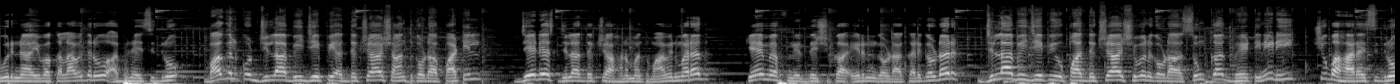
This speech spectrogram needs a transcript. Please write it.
ಊರಿನ ಯುವ ಕಲಾವಿದರು ಅಭಿನಯಿಸಿದ್ರು. ಬಾಗಲಕೋಟ್ ಜಿಲ್ಲಾ ಬಿಜೆಪಿ ಅಧ್ಯಕ್ಷ ಶಾಂತಗೌಡ ಪಾಟೀಲ್, ಜೆಡಿಎಸ್ ಜಿಲ್ಲಾಧ್ಯಕ್ಷ ಹನುಮಂತ ಮಾವಿನ ಮರದ್ ಕೆಎಂಎಫ್ ನಿರ್ದೇಶಕ ಇರನ್ಗೌಡ ಕರಿಗೌಡರ್ ಜಿಲ್ಲಾ ಬಿಜೆಪಿ ಉಪಾಧ್ಯಕ್ಷ ಶಿವನಗೌಡ ಸುಂಕದ್ ಭೇಟಿ ನೀಡಿ ಶುಭ ಹಾರೈಸಿದ್ರು.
